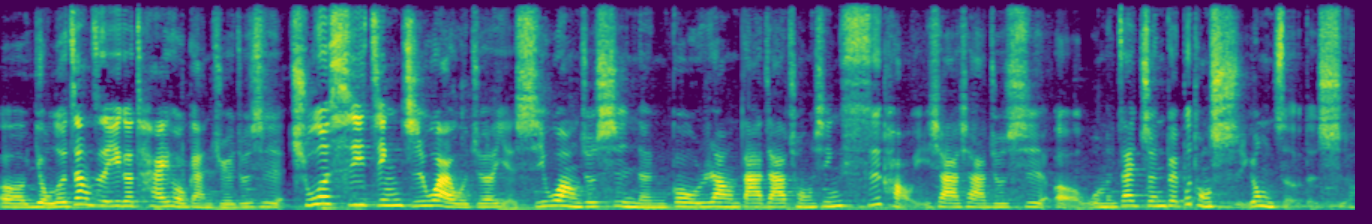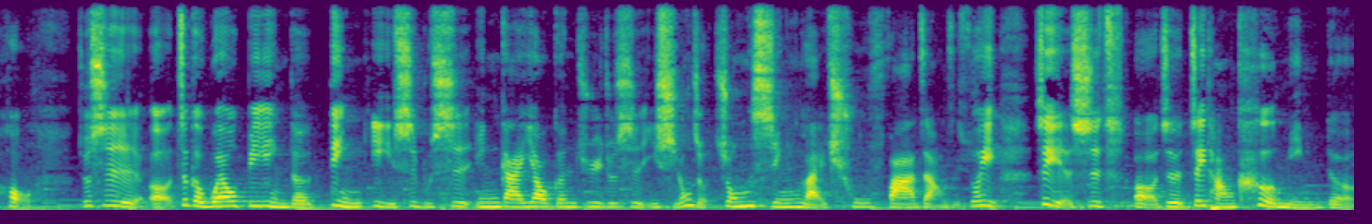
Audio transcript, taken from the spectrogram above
呃，有了这样子的一个 title，感觉就是除了吸睛之外，我觉得也希望就是能够让大家重新思考一下下，就是呃，我们在针对不同使用者的时候，就是呃，这个 well-being 的定义是不是应该要根据就是以使用者中心来出发这样子？所以这也是呃这这堂课名的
